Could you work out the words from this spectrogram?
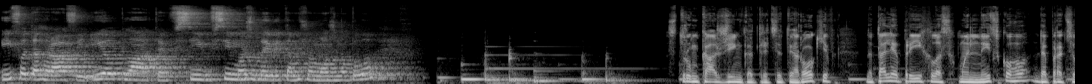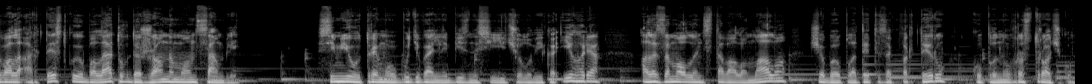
і фотографій, і оплати, всі, всі можливі там, що можна було. Струнка жінка 30 років Наталія приїхала з Хмельницького, де працювала артисткою балету в державному ансамблі. Сім'ю утримував будівельний бізнес її чоловіка Ігоря, але замовлень ставало мало, щоб оплатити за квартиру, куплену в розстрочку.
